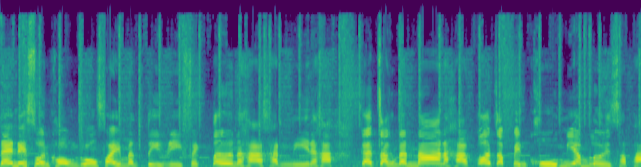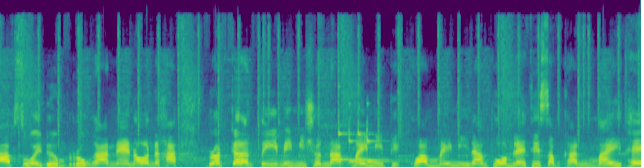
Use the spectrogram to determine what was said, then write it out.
ได้ในส่วนของดวงไฟมันติรีเฟกเตอร์นะคะคันนี้นะคะกระจังด้านหน้านะคะ ก็จะเป็นโครเมียมเลยสภาพสวยเดิมโรงงานแน่นอนนะคะ รถการันตีไม่มีชนหนักไม่มีพลิกคว่ำไม่มีน้ำท่วมและที่สำคัญไม่แท้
